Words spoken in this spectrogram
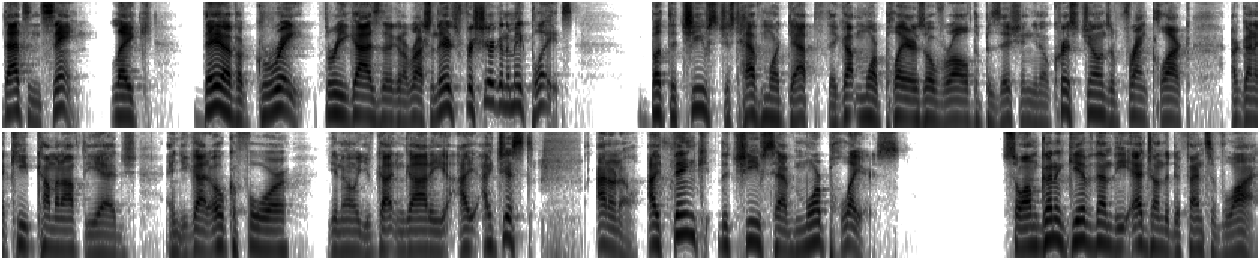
that's insane. Like, they have a great three guys that are going to rush, and they're for sure going to make plays. But the Chiefs just have more depth. They got more players overall at the position. You know, Chris Jones and Frank Clark are going to keep coming off the edge. And you got Okafor, you know, you've got Nnadi. I, I just, I don't know. I think the Chiefs have more players. So I'm going to give them the edge on the defensive line.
